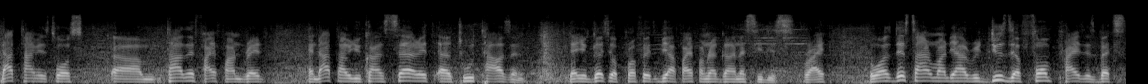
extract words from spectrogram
That time it was um, 1,500, and that time you can sell it at 2,000. Then you get your profit via 500 Ghana cedis, right? It was this time around they have reduced the phone prices, but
